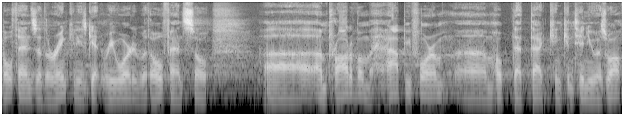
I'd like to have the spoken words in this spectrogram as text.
both ends of the rink, and he's getting rewarded with offense. So uh, I'm proud of him, happy for him. Um, hope that that can continue as well.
